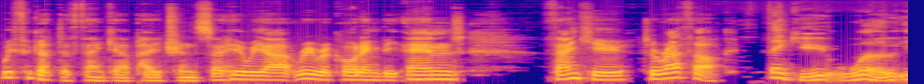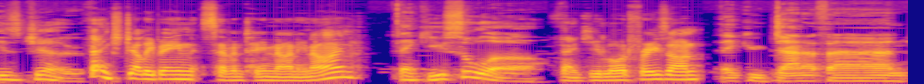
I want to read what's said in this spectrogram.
we forgot to thank our patrons. So here we are, re-recording the end. Thank you to Rathok. Thank you. Woe is Joe. Thanks, Jellybean, seventeen ninety nine. Thank you, Sula. Thank you, Lord Freezon. Thank you, Danathan.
